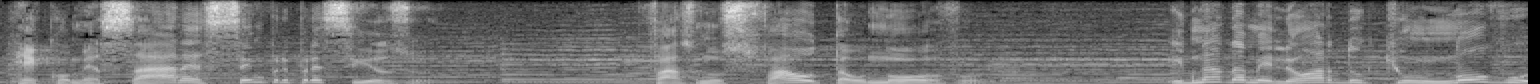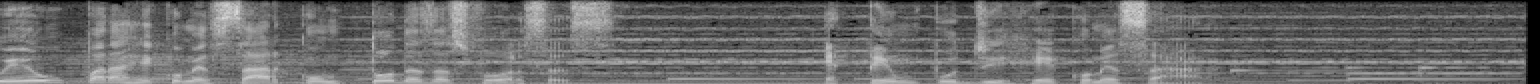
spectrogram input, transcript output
Recomeçar é sempre preciso. Faz-nos falta o novo e nada melhor do que um novo eu para recomeçar com todas as forças. É tempo de recomeçar.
